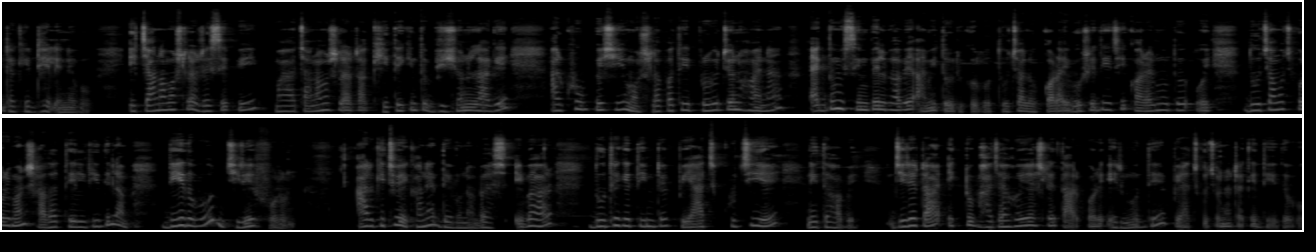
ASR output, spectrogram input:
এটাকে ঢেলে নেব। এই চানা মশলার রেসিপি বা চানা মশলাটা খেতে কিন্তু ভীষণ লাগে আর খুব বেশি মশলাপাতির প্রয়োজন হয় না। একদমই সিম্পলভাবে আমি তৈরি করব। তো চলো কড়াই বসে দিয়েছি। কড়াইয়ের মধ্যে ওই দু চামচ পরিমাণ সাদা তেল দিয়ে দিলাম। দিয়ে দেবো জিরে ফোড়ন। আর কিছু এখানে দেবো না। ব্যাস, এবার দু থেকে তিনটে পেঁয়াজ কুচিয়ে নিতে হবে। জিরেটা একটু ভাজা হয়ে আসলে তারপরে এর মধ্যে পেঁয়াজ কুচোনাটাকে দিয়ে দেবো।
